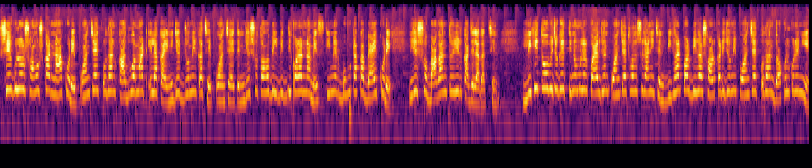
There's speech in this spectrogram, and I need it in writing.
সেগুলোর সংস্কার না করে পঞ্চায়েত প্রধান কাদুয়া মাঠ এলাকায় নিজের জমির কাছে পঞ্চায়েতের নিজস্ব তহবিল বৃদ্ধি করার নামে স্কিমের বহু টাকা ব্যয় করে নিজস্ব বাগান তৈরির কাজে লাগাচ্ছেন। লিখিত অভিযোগে তৃণমূলের কয়েকজন পঞ্চায়েত সদস্য জানিয়েছেন, বিঘার পর বিঘা সরকারি জমি পঞ্চায়েত প্রধান দখল করে নিয়ে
